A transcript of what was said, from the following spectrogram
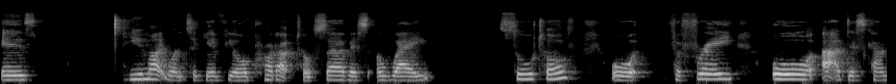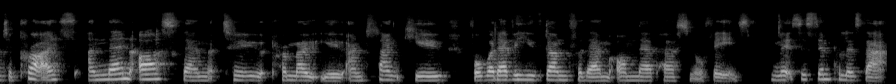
is you might want to give your product or service away, sort of, or for free, or at a discounted price, and then ask them to promote you and thank you for whatever you've done for them on their personal feeds. And it's as simple as that.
